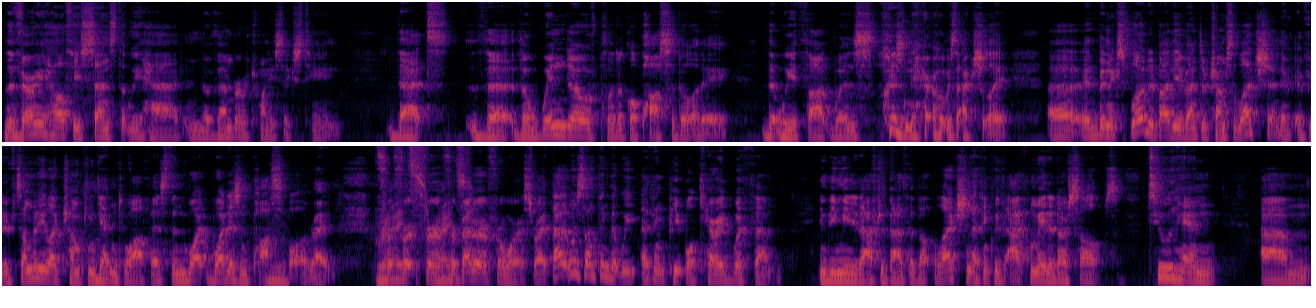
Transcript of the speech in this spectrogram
the very healthy sense that we had in November of 2016 that the the window of political possibility that we thought was was narrow was actually uh, had been exploded by the event of Trump's election. If, if, if, somebody like Trump can get into office, then what what isn't possible, mm. right? For, right, for, for, right. for, better or for worse, right? That was something that we I think people carried with them in the immediate aftermath of the election. I think we've acclimated ourselves to him um,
